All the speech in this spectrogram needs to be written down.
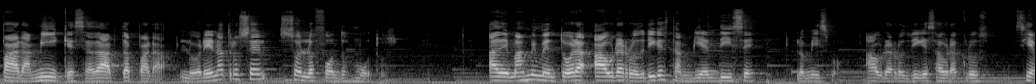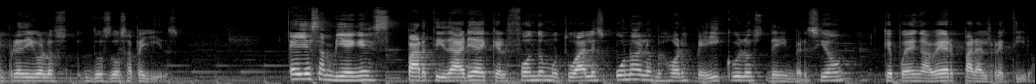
para mí que se adapta para Lorena Trocel son los fondos mutuos. Además, mi mentora Aura Rodríguez también dice lo mismo. Aura Rodríguez, Aura Cruz. Siempre digo los, los dos apellidos. Ella también es partidaria de que el fondo mutual es uno de los mejores vehículos de inversión que pueden haber para el retiro.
